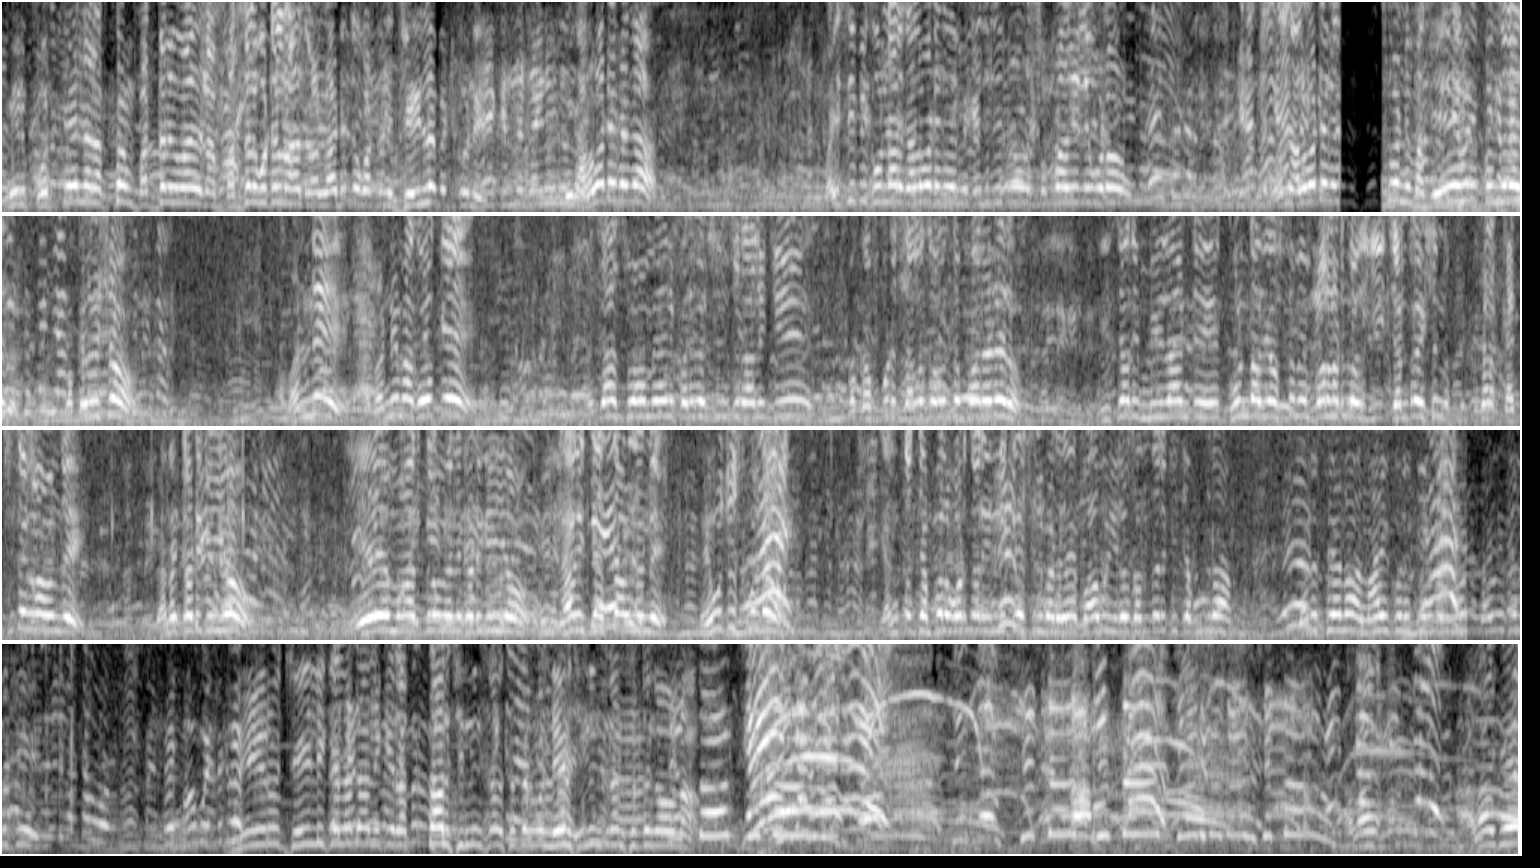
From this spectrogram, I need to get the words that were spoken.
మీరు కొట్టేన రక్తం బద్దలు నా బద్దలు కొట్టాలి లాంటితో కొట్టండి. జైల్లో పెట్టుకోండి. మీకు అలవాటే కదా. వైసీపీకి ఉన్నారు అలవాటే కదా. మీకు ఎదురు వాళ్ళు సుపారీలు ఇవ్వడం. అలవాటే కదా. చేసుకోండి. మాకు ఏమీ ఇబ్బంది లేదు. ఒక నిమిషం. అవన్నీ అవన్నీ మాకు ఓకే. ప్రజాస్వామ్యాన్ని పరిరక్షించడానికి ఒకప్పుడు తెల్లదొరంతో పోరాడారు. ఈసారి మీలాంటి గుండా వ్యవస్థ మేము పోరాడతాం. ఈ జనరేషన్ చాలా ఖచ్చితంగా ఉంది. వెనకడిగియ్యం ఏ మాత్రం వెనకడిగియ్యం మీరు ఇలాగే చేస్తా ఉండండి. మేము చూసుకుంటాం. ఎంత దెబ్బలు కొడతారు ఎన్ని కేసులు పెడతాయి? బాబు ఈరోజు అందరికీ చెప్తున్నాం. జనసేన నాయకులకి సైనికులకి మీరు జైలుకి వెళ్ళడానికి రక్తాలు చిందించడానికి సిద్ధంగా నేను చిందించడానికి సిద్ధంగా ఉన్నా. అలా- అలాగే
